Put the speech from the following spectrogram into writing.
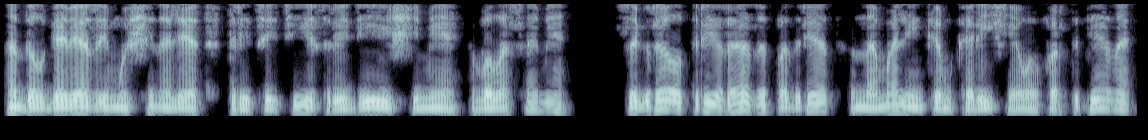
Долговязый мужчина лет тридцати с редеющими волосами сыграл три раза подряд на маленьком коричневом фортепиано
